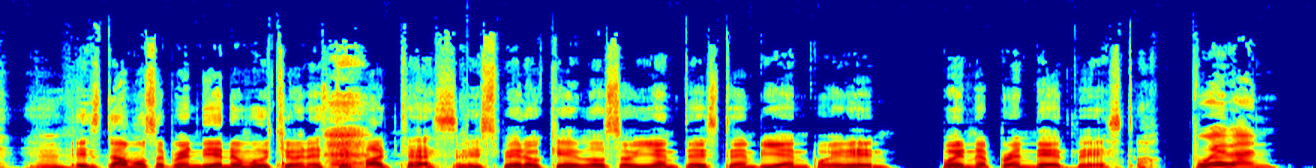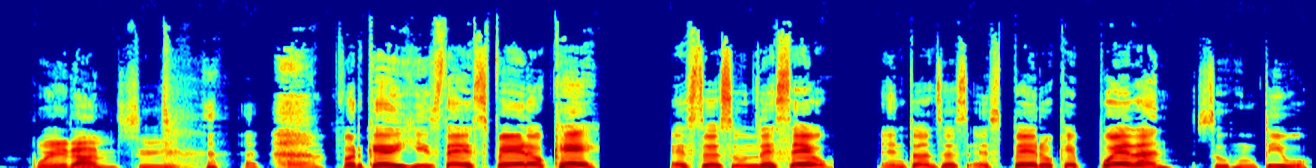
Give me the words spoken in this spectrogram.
Estamos aprendiendo mucho en este podcast. Espero que los oyentes también pueden, pueden aprender de esto puedan. Puedan, sí. Porque dijiste, espero que. Esto es un deseo. Entonces, espero que puedan, subjuntivo.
